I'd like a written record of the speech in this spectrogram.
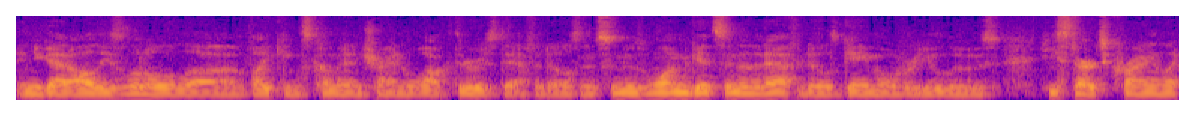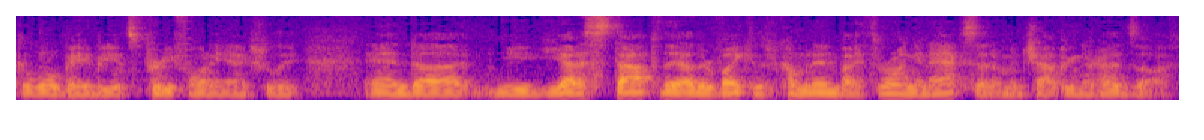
and you got all these little uh, Vikings coming in trying to walk through his daffodils. And as soon as one gets into the daffodils, game over, you lose. He starts crying like a little baby. It's pretty funny actually. And uh, you, you got to stop the other Vikings from coming in by throwing an axe at them and chopping their heads off.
